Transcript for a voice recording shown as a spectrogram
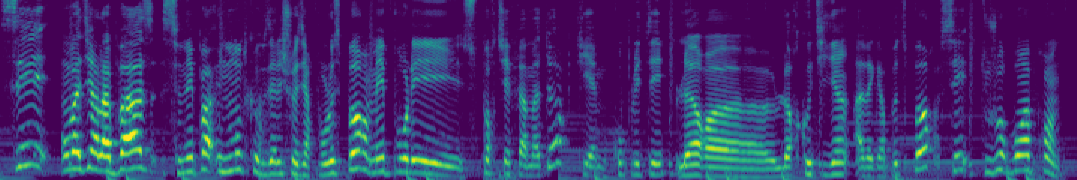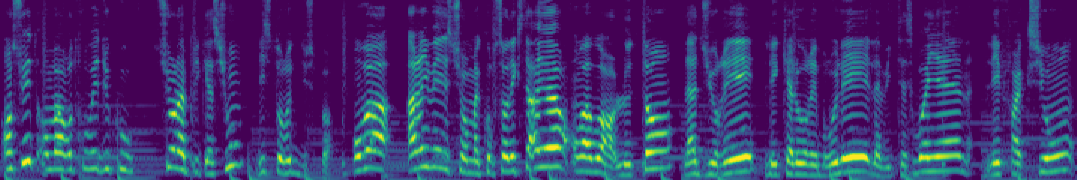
C'est, on va dire, la base, ce n'est pas une montre que vous allez choisir pour le sport, mais pour les sportifs amateurs qui aiment compléter leur, euh, leur quotidien avec un peu de sport, c'est toujours bon à prendre. Ensuite, on va retrouver du coup sur l'application l'historique du sport. On va arriver sur ma course en extérieur, on va voir le temps, la durée, les calories brûlées, la vitesse moyenne, les fractions.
